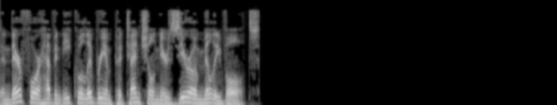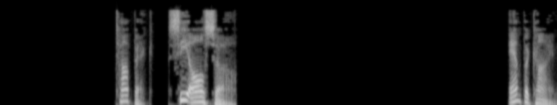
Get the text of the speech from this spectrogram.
and therefore have an equilibrium potential near 0 mV. See also Ampakine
